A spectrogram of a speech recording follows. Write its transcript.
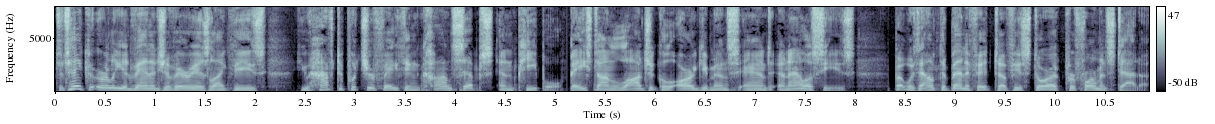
To take early advantage of areas like these, you have to put your faith in concepts and people based on logical arguments and analyses, but without the benefit of historic performance data.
